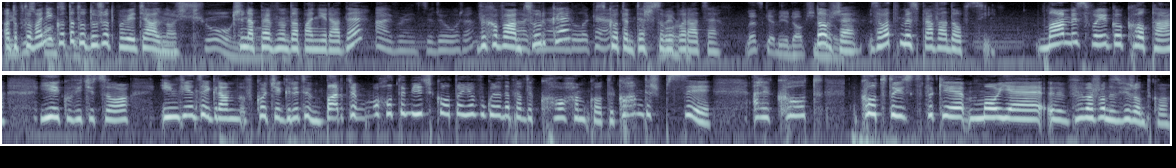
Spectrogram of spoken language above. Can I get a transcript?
Adoptowanie kota to duża odpowiedzialność. Czy na pewno da pani radę? Wychowałam córkę, z kotem też sobie poradzę. Dobrze, załatwmy sprawę adopcji. Mamy swojego kota. Jejku, wiecie co? Im więcej gram w kocie gry, tym bardziej mam ochotę mieć kota. Ja w ogóle naprawdę kocham koty. Kocham też psy. Ale kot... Kot to jest takie moje y, wymarzone zwierzątko.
